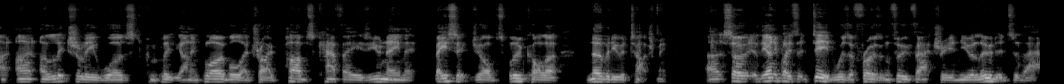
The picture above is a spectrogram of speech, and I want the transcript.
I, I, I literally was completely unemployable. I tried pubs, cafes, you name it, basic jobs, blue collar. Nobody would touch me. Uh, so the only place that did was a frozen food factory, and you alluded to that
